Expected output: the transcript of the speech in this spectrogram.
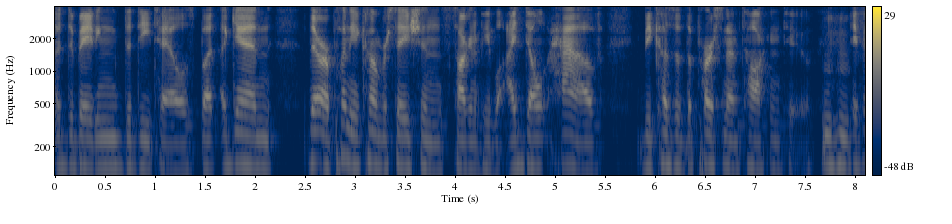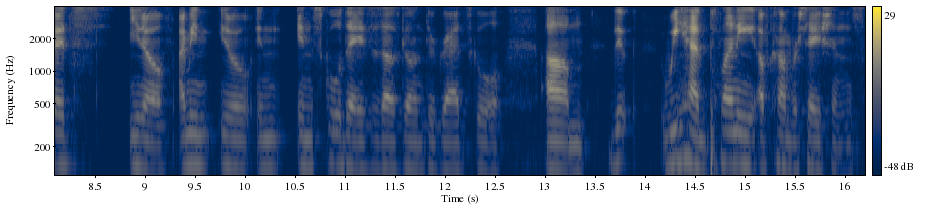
uh, debating the details, but again, there are plenty of conversations talking to people I don't have because of the person I'm talking to. Mm-hmm. If it's, you know, I mean, you know, in in school days as I was going through grad school, um, the, we had plenty of conversations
